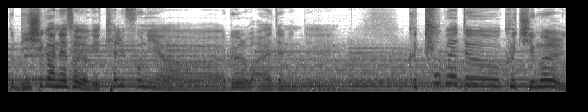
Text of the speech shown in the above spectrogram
그 미시간에서 여기 캘리포니아를 와야 되는데 그 투베드 그 짐을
